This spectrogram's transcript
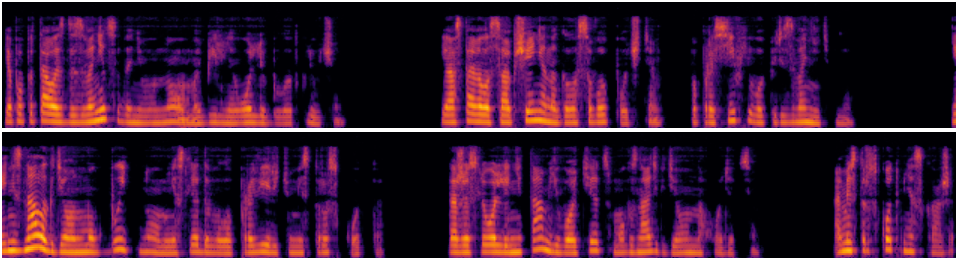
Я попыталась дозвониться до него, но мобильный Олли был отключен. Я оставила сообщение на голосовой почте, попросив его перезвонить мне. Я не знала, где он мог быть, но мне следовало проверить у мистера Скотта. Даже если Олли не там, его отец мог знать, где он находится. А мистер Скотт мне скажет.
